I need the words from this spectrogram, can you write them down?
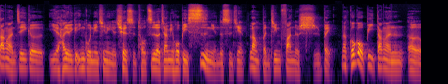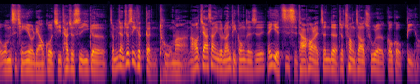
当然，这个也还有一个英国年轻人，也确实投资了加密货币四年的时间，让本金翻了十倍。那狗狗币当然，呃，我们之前也有聊过，其实它就是一个怎么讲，就是一个梗图嘛。然后加上一个软体工程师，哎，也支持他，后来真的就创造出了狗狗币哈。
